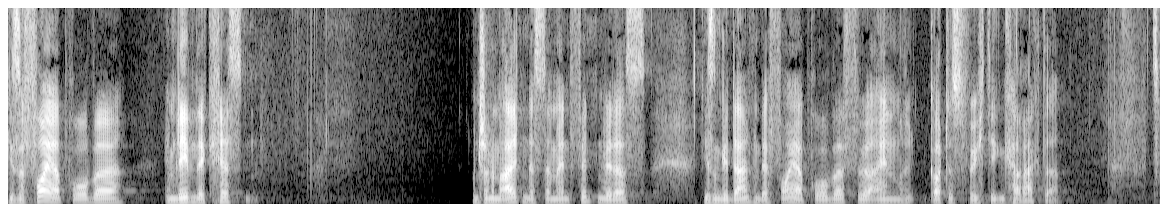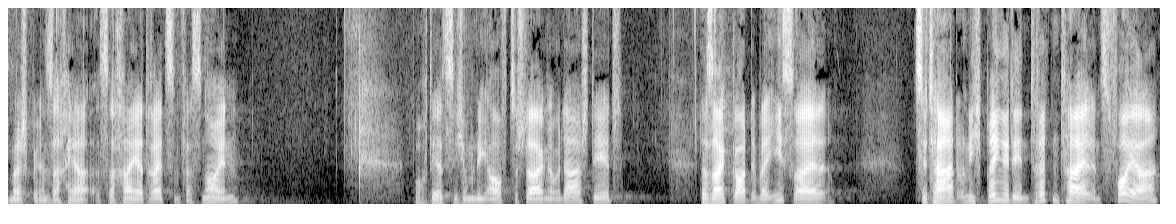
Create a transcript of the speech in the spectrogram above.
diese Feuerprobe im Leben der Christen. Und schon im Alten Testament finden wir das diesen Gedanken der Feuerprobe für einen gottesfürchtigen Charakter. Zum Beispiel in Sacharja 13, Vers 9. Braucht ihr jetzt nicht unbedingt aufzuschlagen, aber da steht, da sagt Gott über Israel, Zitat, und ich bringe den dritten Teil ins Feuer,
